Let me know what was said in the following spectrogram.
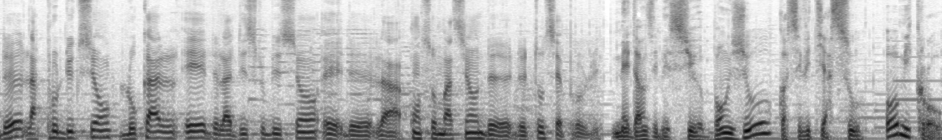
de la production locale et de la distribution et de la consommation de, de tous ces produits. Mesdames et messieurs, bonjour, Kosevitiassou au micro.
